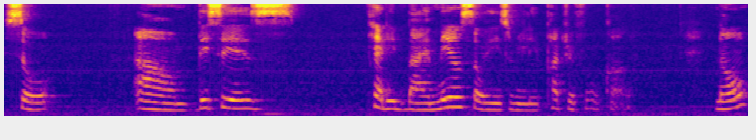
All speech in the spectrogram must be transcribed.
So um, this is headed by a male, so it's really patriarchal. Now,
